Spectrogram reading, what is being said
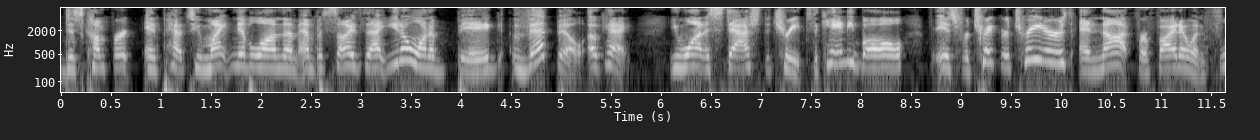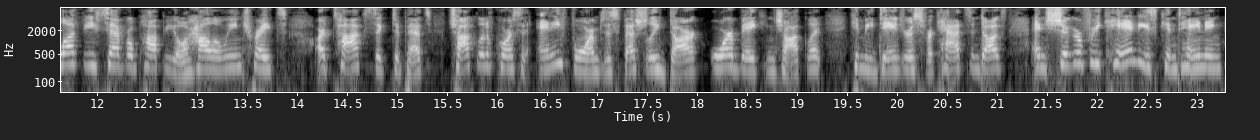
discomfort in pets who might nibble on them. And besides that, you don't want a big vet bill. Okay you want to stash the treats. The candy bowl is for trick or treaters and not for Fido and Fluffy. Several popular Halloween treats are toxic to pets. Chocolate, of course, in any forms, especially dark or baking chocolate, can be dangerous for cats and dogs. And sugar-free candies containing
